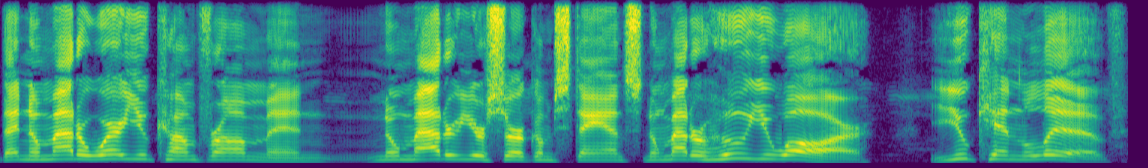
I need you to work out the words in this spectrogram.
That no matter where you come from and no matter your circumstance, no matter who you are, you can live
